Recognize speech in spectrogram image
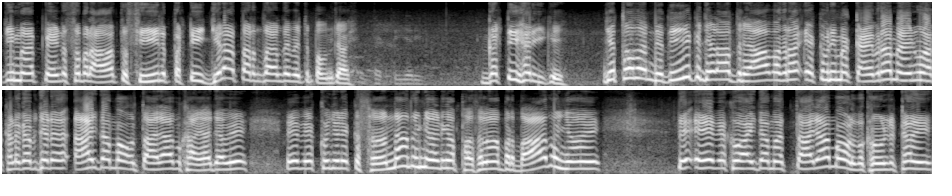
ਜੀ ਮੈਂ ਪਿੰਡ ਸਭਰਾ ਤਹਿਸੀਲ ਪੱਟੀ ਜ਼ਿਲ੍ਹਾ ਤਰਨਤਾਰਨ ਦੇ ਵਿੱਚ ਪਹੁੰਚਾ ਗੱਟੀ ਹਰੀ ਕੇ। ਜਿੱਥੋਂ ਦਾ ਨਜ਼ਦੀਕ ਜਿਹੜਾ ਦਰਿਆ ਵਗਰਾ, ਇੱਕ ਵਾਰੀ ਮੈਂ ਕੈਮਰਾਮੈਨ ਨੂੰ ਆਖ ਲਗਾ ਵੀ ਜਿਹੜਾ ਅੱਜ ਦਾ ਮਾਹੌਲ ਤਾਜ਼ਾ ਵਿਖਾਇਆ ਜਾਵੇ, ਇਹ ਵੇਖੋ ਜਿਹੜੇ ਕਿਸਾਨਾਂ ਦੀਆਂ ਜਿਹੜੀਆਂ ਫਸਲਾਂ ਬਰਬਾਦ ਹੋਈਆਂ ਏ, ਤੇ ਇਹ ਵੇਖੋ ਅੱਜ ਦਾ ਮੈਂ ਤਾਜ਼ਾ ਮਾਹੌਲ ਵਿਖਾਉਣ ਲੱਠਾ ਏ।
